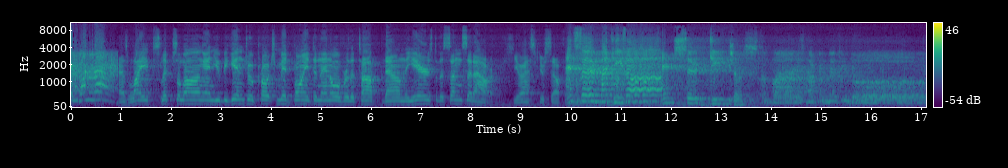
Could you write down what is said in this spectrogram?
in one round. As life slips along and you begin to approach midpoint and then over the top, down the years to the sunset hours, you ask yourself, Answer my Jesus. Answer Jesus. Somebody's knocking at your door.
